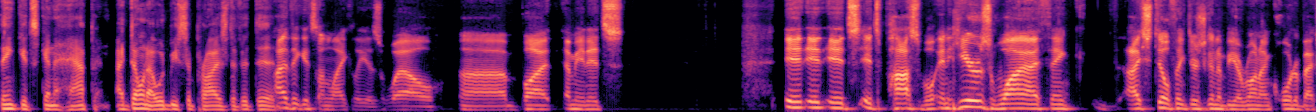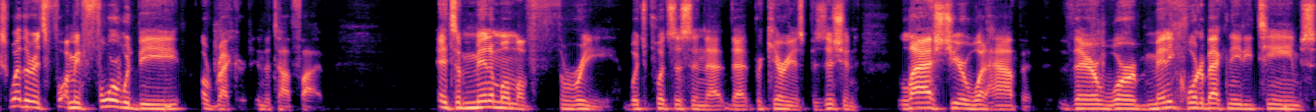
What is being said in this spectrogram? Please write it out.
think it's going to happen. I don't. I would be surprised if it did. I think it's unlikely as well. Uh, but I mean, it's it, it it's it's possible. And here's why I think I still think there's going to be a run on quarterbacks. Whether it's four, I mean, four would be a record in the top five. It's a minimum of three, which puts us in that that precarious position. Last year, what happened? There were many quarterback needy teams.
